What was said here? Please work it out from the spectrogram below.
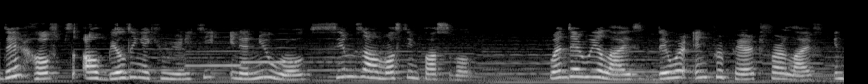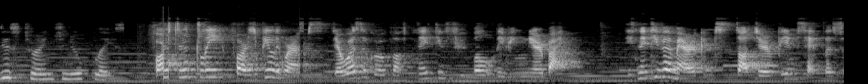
Their hopes of building a community in a new world seems almost impossible when they realized they were unprepared for life in this strange new place. Fortunately for the pilgrims, there was a group of native people living nearby. These Native Americans taught European settlers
